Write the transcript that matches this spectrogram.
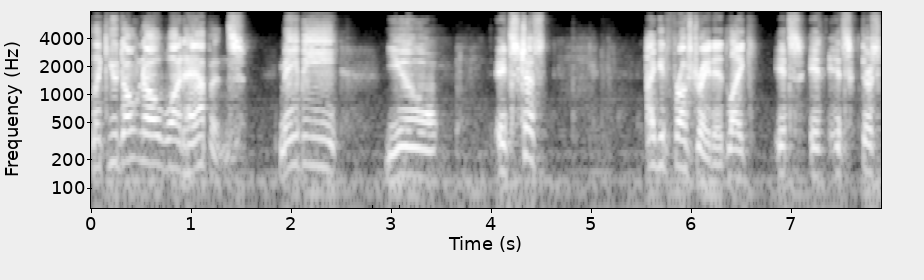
like you don't know what happens. Maybe you it's just I get frustrated. Like it's it, it's there's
